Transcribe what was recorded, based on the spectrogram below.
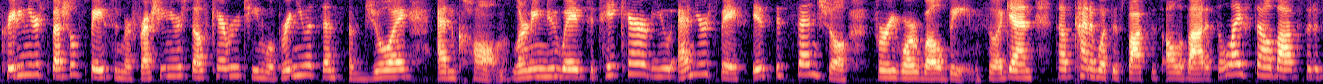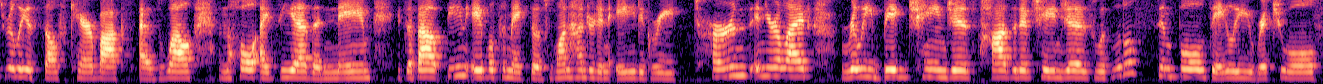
Creating your special space and refreshing your self-care routine will bring you a sense of joy and calm. Learning new ways to take care of you and your space is essential for your well-being. So again, that's kind of what this box is all about. It's a lifestyle box, but it's really a self-care box as well. And the whole idea, the name, it's about being able to make those 180 degree degree turns in your life, really big changes, positive changes with little simple daily rituals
